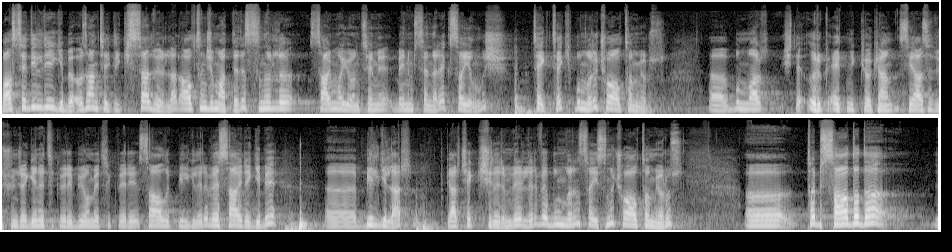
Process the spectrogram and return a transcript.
Bahsedildiği gibi özel nitelikli kişisel veriler 6. maddede sınırlı sayma yöntemi benimsenerek sayılmış tek tek. Bunları çoğaltamıyoruz. Ee, Bunlar işte ırk, etnik köken, siyasi düşünce, genetik veri, biyometrik veri, sağlık bilgileri vesaire gibi e, bilgiler, gerçek kişilerin verileri ve bunların sayısını çoğaltamıyoruz. Ee, tabii sağda da e,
